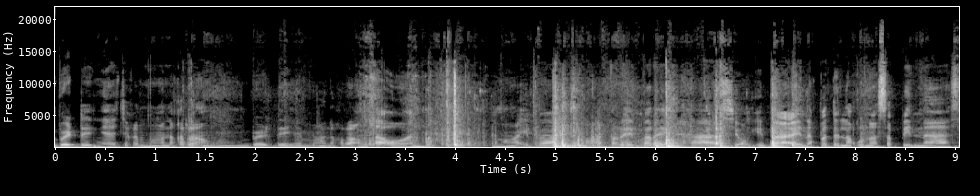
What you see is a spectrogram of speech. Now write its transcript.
birthday niya, tsaka mga nakaraang birthday niya, mga nakaraang taon. Yung mga iba, mga pare-parehas. Yung iba ay napadala ko na sa Pinas.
